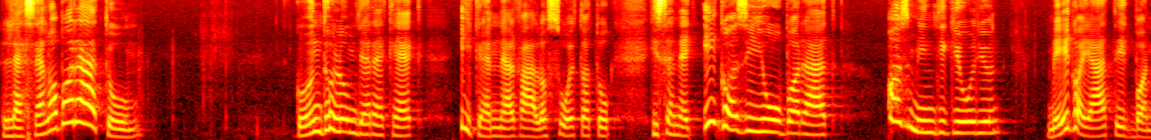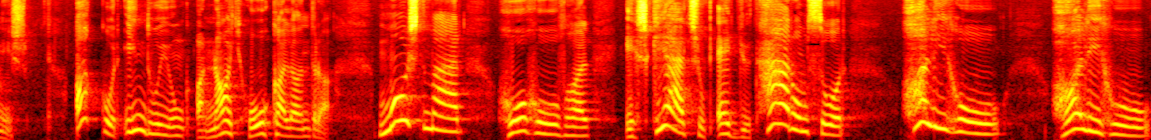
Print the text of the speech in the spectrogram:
Leszel a barátom? Gondolom, gyerekek, igennel válaszoltatok, hiszen egy igazi jó barát, az mindig jól jön, még a játékban is. Akkor induljunk a nagy hókalandra. Most már hóhóval és kiáltsuk együtt háromszor, halihó, halihó,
